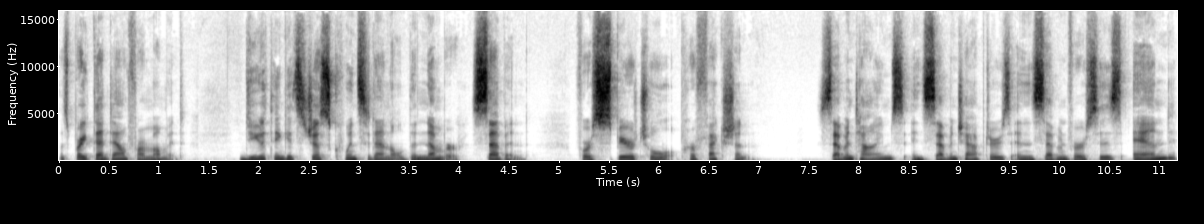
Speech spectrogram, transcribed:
Let's break that down for a moment. Do you think it's just coincidental, the number seven, for spiritual perfection? Seven times in seven chapters and in seven verses, and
